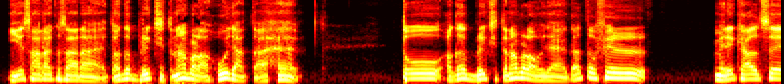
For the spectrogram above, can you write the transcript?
ये सारा का सारा है तो अगर ब्रिक्स इतना बड़ा हो जाता है तो अगर ब्रिक्स इतना बड़ा हो जाएगा तो फिर मेरे ख्याल से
